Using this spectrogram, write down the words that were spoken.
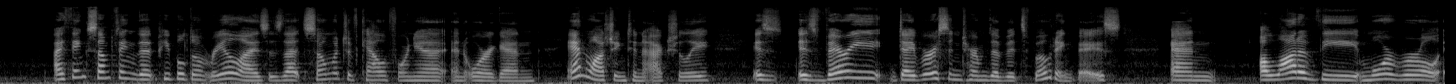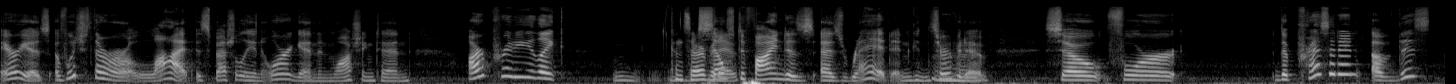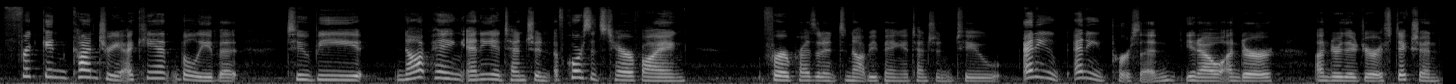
I think something that people don't realize is that so much of California and Oregon and Washington actually is is very diverse in terms of its voting base. And a lot of the more rural areas of which there are a lot especially in Oregon and Washington are pretty like conservative. self-defined as as red and conservative. Mm-hmm. So for the president of this frickin' country, I can't believe it, to be not paying any attention. Of course it's terrifying for a president to not be paying attention to any any person, you know, under under their jurisdiction,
